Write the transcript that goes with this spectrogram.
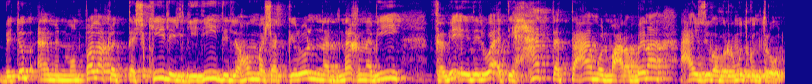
بتبقى من منطلق التشكيل الجديد اللي هم شكلوا لنا دماغنا بيه فبقي دلوقتي حتى التعامل مع ربنا عايز يبقى بال remote control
